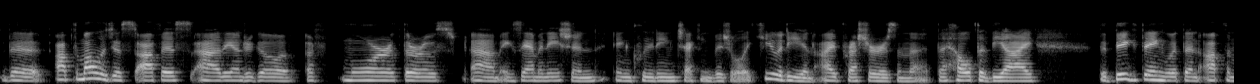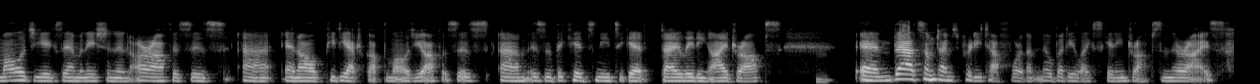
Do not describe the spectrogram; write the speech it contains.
the ophthalmologist office, uh, they undergo a, a more thorough um, examination, including checking visual acuity and eye pressures and the, the health of the eye. The big thing with an ophthalmology examination in our office is, uh, and all pediatric ophthalmology offices, um, is that the kids need to get dilating eye drops. Hmm. And that's sometimes pretty tough for them. Nobody likes getting drops in their eyes.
